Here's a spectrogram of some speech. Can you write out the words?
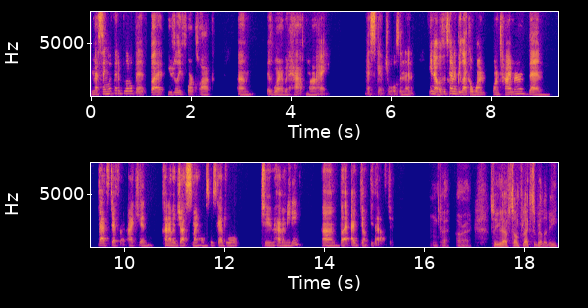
messing with it a little bit, but usually four o'clock um, is where I would have my my schedules. And then, you know, if it's going to be like a one one timer, then that's different. I can kind of adjust my homeschool schedule to have a meeting, um, but I don't do that often. Okay, all right. So you have some flexibility,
